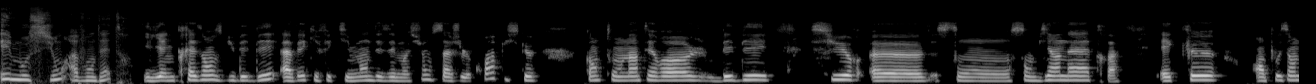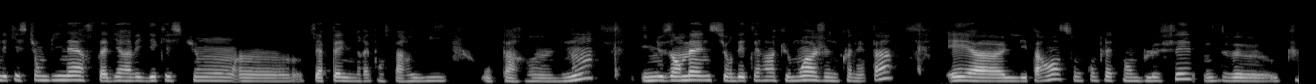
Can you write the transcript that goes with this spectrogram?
émotions avant d'être? Il y a une présence du bébé avec effectivement des émotions, ça je le crois, puisque quand on interroge bébé sur euh, son, son bien-être et que en posant des questions binaires, c'est-à-dire avec des questions euh, qui appellent une réponse par oui ou par euh, non, il nous emmène sur des terrains que moi je ne connais pas et euh, les parents sont complètement bluffés de, que,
